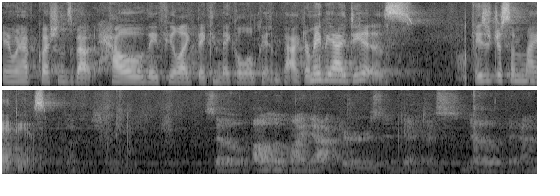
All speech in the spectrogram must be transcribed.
Anyone have questions about how they feel like they can make a local impact, or maybe ideas? These are just some of my ideas. So all of my doctors and dentists know that I'm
